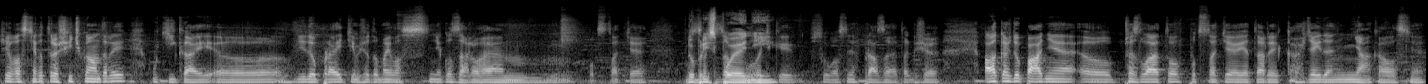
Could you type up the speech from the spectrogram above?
že vlastně jako trošičku nám tady utíkají uh, lidi do Prahy tím, že to mají vlastně jako za rohem v podstatě. Dobrý za spojení. jsou vlastně v Praze, takže, ale každopádně uh, přes léto v podstatě je tady každý den nějaká vlastně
